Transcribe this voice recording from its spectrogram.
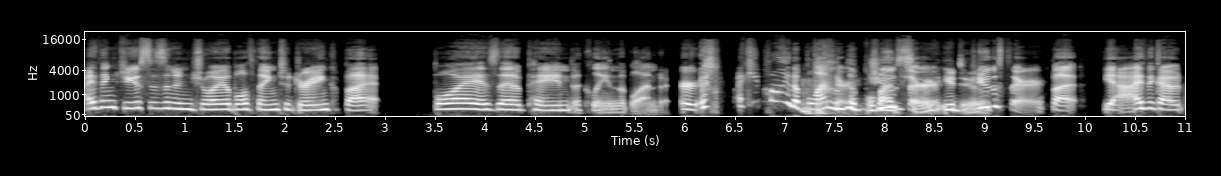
I think juice is an enjoyable thing to drink, but boy, is it a pain to clean the blender. Or I keep calling it a blender. the blender. Juicer. You do. Juicer. But yeah, I think I would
